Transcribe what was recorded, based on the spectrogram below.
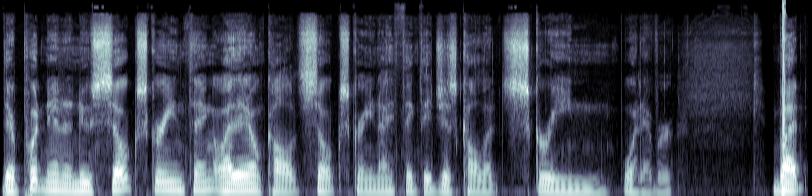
they're putting in a new silk screen thing. Oh, they don't call it silk screen. I think they just call it screen whatever. But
